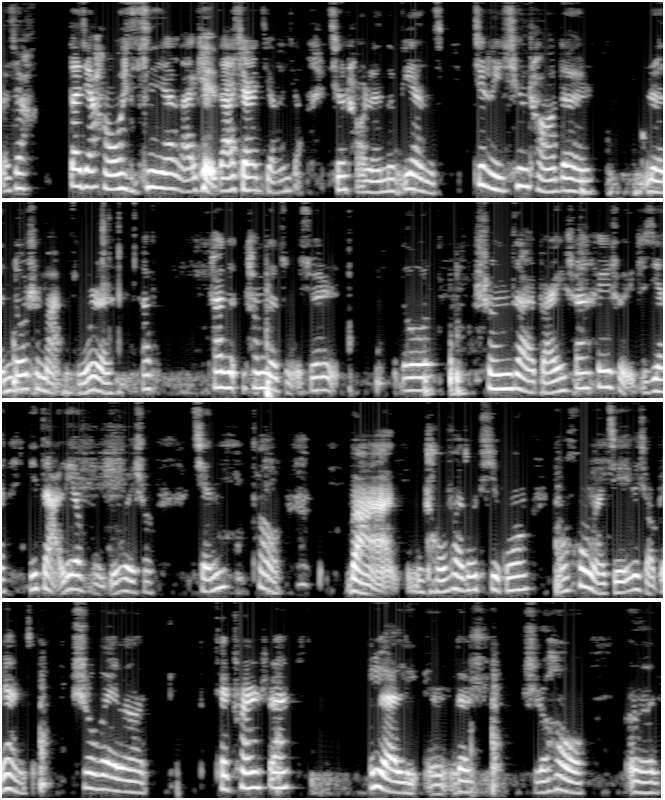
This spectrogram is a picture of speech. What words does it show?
大家大家好，我今天来给大家讲讲清朝人的辫子。建立清朝的人都是满族人，他他的他们的祖先都生在白山黑水之间，以打猎捕鱼为生。前头把头发都剃光，然后后面结一个小辫子，是为了在穿山越岭的时时候，嗯。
